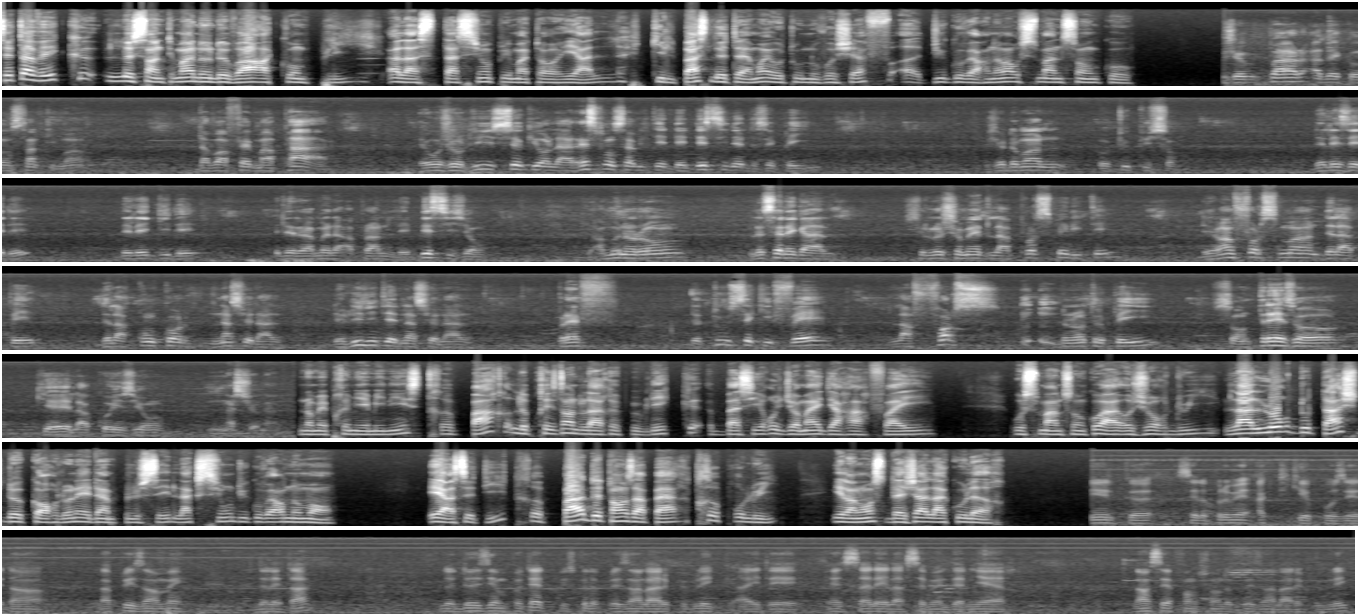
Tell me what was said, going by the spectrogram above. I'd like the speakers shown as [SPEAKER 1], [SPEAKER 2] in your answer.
[SPEAKER 1] C'est avec le sentiment d'un devoir accompli à la station primatoriale qu'il passe le témoin au tout nouveau chef euh, du gouvernement Ousmane Sonko.
[SPEAKER 2] Je pars avec un sentiment d'avoir fait ma part. Et aujourd'hui, ceux qui ont la responsabilité des destinées de ce pays, je demande aux Tout-Puissants de les aider, de les guider et de les ramener à prendre les décisions qui amèneront le Sénégal sur le chemin de la prospérité, du renforcement de la paix, de la concorde nationale, de l'unité nationale, bref, de tout ce qui fait la force de notre pays, son trésor qui est la cohésion nationale.
[SPEAKER 1] Nommé Premier ministre par le président de la République, Bassirou Diomaye Diakhar Faye, Ousmane Sonko a aujourd'hui la lourde tâche de coordonner et d'impulser l'action du gouvernement. Et à ce titre, pas de temps à perdre pour lui. Il annonce déjà la couleur.
[SPEAKER 3] Dire que c'est le premier acte qui est posé dans la prise en main de l'État. Le deuxième peut-être, puisque le président de la République a été installé la semaine dernière dans ses fonctions de président de la République.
